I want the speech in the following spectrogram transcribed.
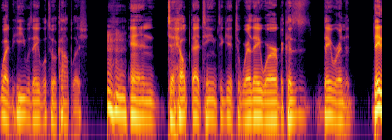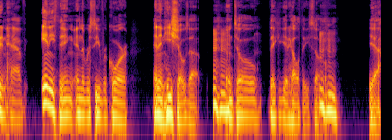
what he was able to accomplish mm-hmm. and to help that team to get to where they were because they were in the they didn't have anything in the receiver corps and then he shows up mm-hmm. until they could get healthy. So mm-hmm. yeah.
